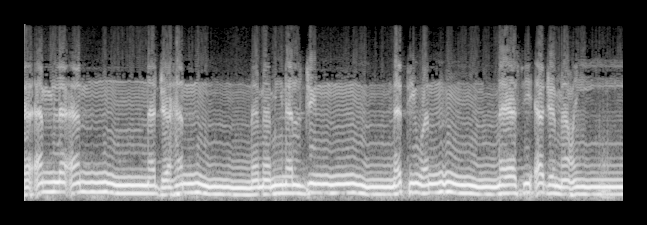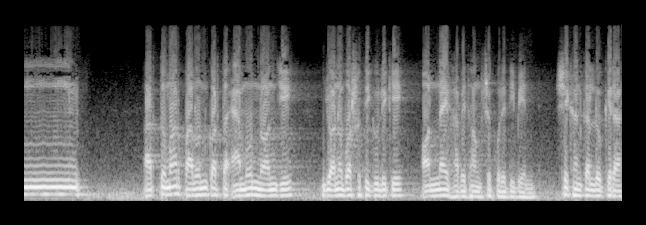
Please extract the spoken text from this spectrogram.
لأملأن جهنم من الجنة والناس أجمعين আর তোমার পালনকর্তা এমন নন যে জনবসতিগুলিকে অন্যায়ভাবে ধ্বংস করে দিবেন সেখানকার লোকেরা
